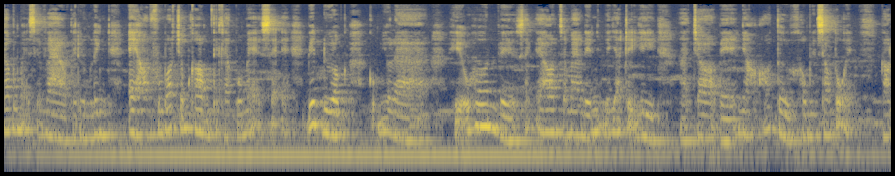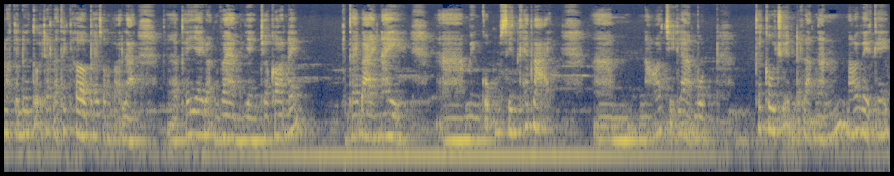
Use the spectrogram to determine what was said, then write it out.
Các bố mẹ sẽ vào cái đường link ehonfullbot.com thì các bố mẹ sẽ biết được cũng như là hiểu hơn về sách ehon sẽ mang đến những cái giá trị gì à, cho bé nhỏ từ 0 đến 6 tuổi. Đó là cái lứa tuổi rất là thích hợp hay còn gọi là à, cái giai đoạn vàng dành cho con đấy cái bài này. À, mình cũng xin khép lại. À, nó chỉ là một cái câu chuyện rất là ngắn nói về cái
